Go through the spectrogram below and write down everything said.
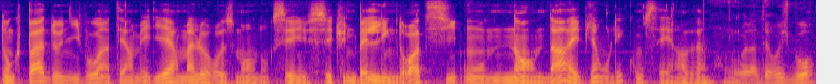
Donc pas de niveau intermédiaire, malheureusement. Donc c'est une belle ligne droite. Si on en a, eh bien on les conserve. Voilà, des Richebourg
